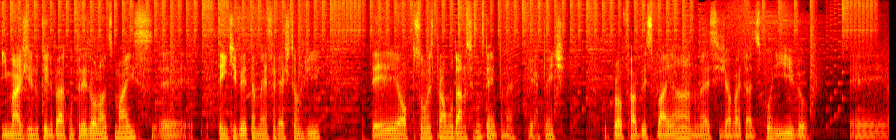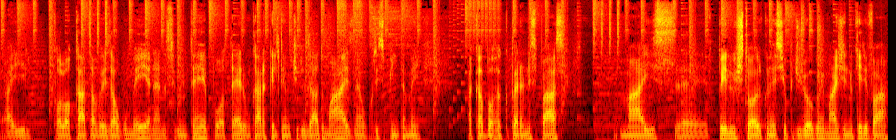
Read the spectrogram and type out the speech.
imagino que ele vai com três volantes, mas é, tem que ver também essa questão de ter opções para mudar no segundo tempo, né? De repente, o próprio Fabrício Baiano, né? Se já vai estar disponível. É, aí colocar talvez algum meia, né? No segundo tempo. O Otério, um cara que ele tem utilizado mais, né? O Crispim também acabou recuperando espaço. Mas é, pelo histórico nesse tipo de jogo, eu imagino que ele vá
